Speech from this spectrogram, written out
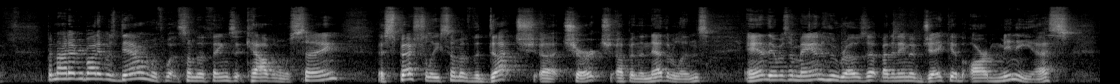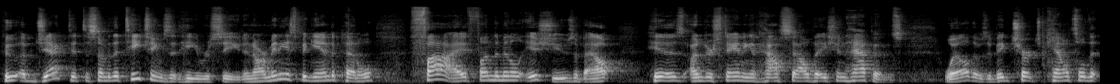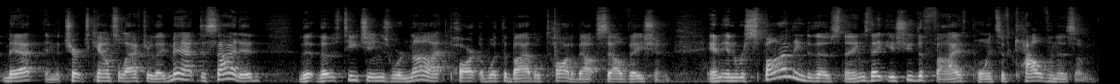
But not everybody was down with what some of the things that Calvin was saying, especially some of the Dutch uh, church up in the Netherlands. And there was a man who rose up by the name of Jacob Arminius who objected to some of the teachings that he received. And Arminius began to peddle five fundamental issues about his understanding of how salvation happens. Well, there was a big church council that met, and the church council, after they met, decided that those teachings were not part of what the Bible taught about salvation. And in responding to those things, they issued the five points of Calvinism.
